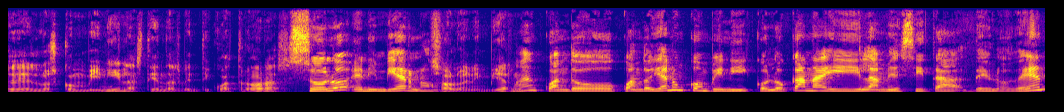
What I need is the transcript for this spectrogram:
eh, los convini, las tiendas 24 horas. Solo en invierno. Solo en invierno. ¿Eh? Cuando, cuando ya en un convini colocan ahí la mesita del oden,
